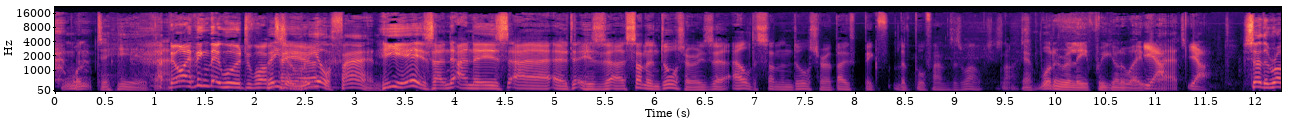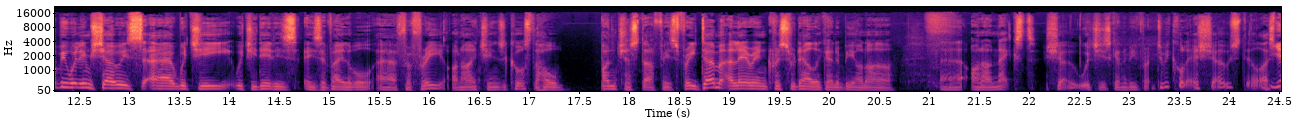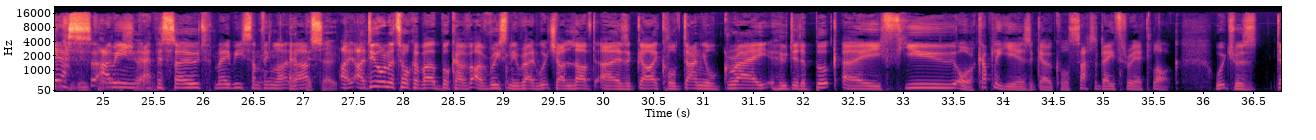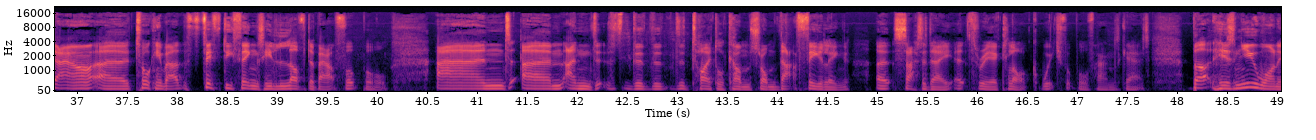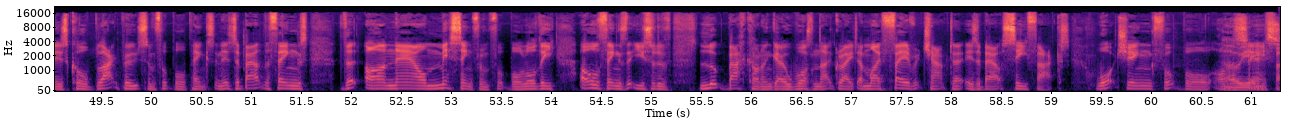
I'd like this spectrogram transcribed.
want to hear that. No, I think they would want But he's to a real fan. He is, and and his uh, uh, his uh, son and daughter, his uh, eldest son and daughter, are both big Liverpool fans as well, which is nice. Yeah, what a relief we got away with yeah, that. yeah. So the Robbie Williams show is uh, which he which he did is is available uh, for free on iTunes. Of course, the whole bunch of stuff is free. Dermot O'Leary and Chris Riddell are going to be on our uh, on our next show, which is going to be. Do we call it a show still? I Yes, I mean episode, maybe something like that. Episode. I, I do want to talk about a book I've, I've recently read, which I loved. Uh, is a guy called Daniel Gray who did a book a few or a couple of years ago called Saturday Three O'clock, which was down uh, talking about the 50 things he loved about football, and um, and the, the the title comes from that feeling at Saturday at three o'clock, which football fans get. But his new one is called Black Boots and Football Pinks, and it's about the things that are now missing from football, or the old things that you sort of look back on and go, wasn't that great? And my favourite chapter is about Ceefax, watching football on Oh, yes.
